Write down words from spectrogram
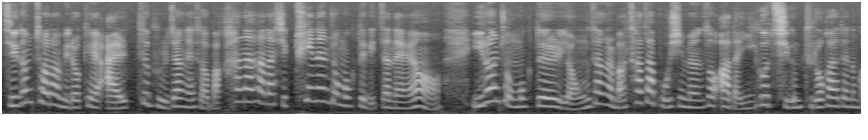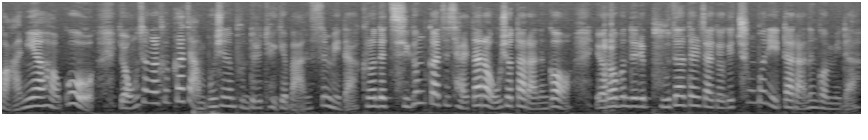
지금처럼 이렇게 알트 불장에서 막 하나하나씩 튀는 종목들 있잖아요. 이런 종목들 영상을 막 찾아보시면서 아, 나 이거 지금 들어가야 되는 거 아니야 하고 영상을 끝까지 안 보시는 분들이 되게 많습니다. 그런데 지금까지 잘 따라오셨다라는 거 여러분들이 부자 될 자격이 충분히 있다라는 겁니다.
